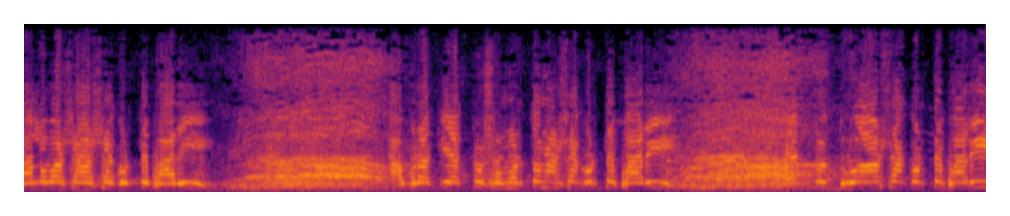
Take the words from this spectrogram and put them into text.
ভালোবাসা আশা করতে পারি? আমরা কি একটু সমর্থন আশা করতে পারি? একটু দোয়া আশা করতে পারি?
